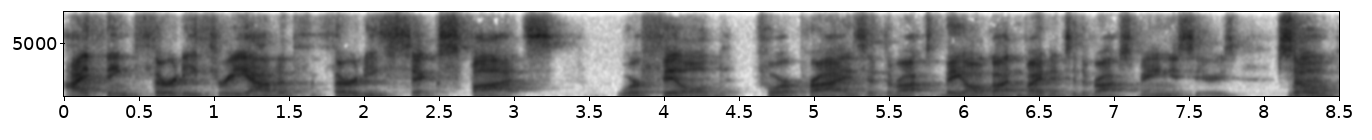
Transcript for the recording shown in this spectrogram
I think 33 out of the 36 spots were filled for a prize at the Rocks. They all got invited to the Rocksylvania series. So wow.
